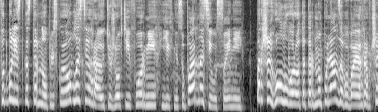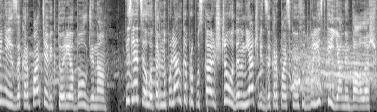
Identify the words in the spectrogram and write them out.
Футболістки з Тернопільської області грають у жовтій формі. Їхні суперниці у синій. Перший гол у ворота тернополян забиває гравчиня із Закарпаття Вікторія Болдіна. Після цього тернополянки пропускають ще один м'яч від закарпатської футболістки Яни Балаш.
